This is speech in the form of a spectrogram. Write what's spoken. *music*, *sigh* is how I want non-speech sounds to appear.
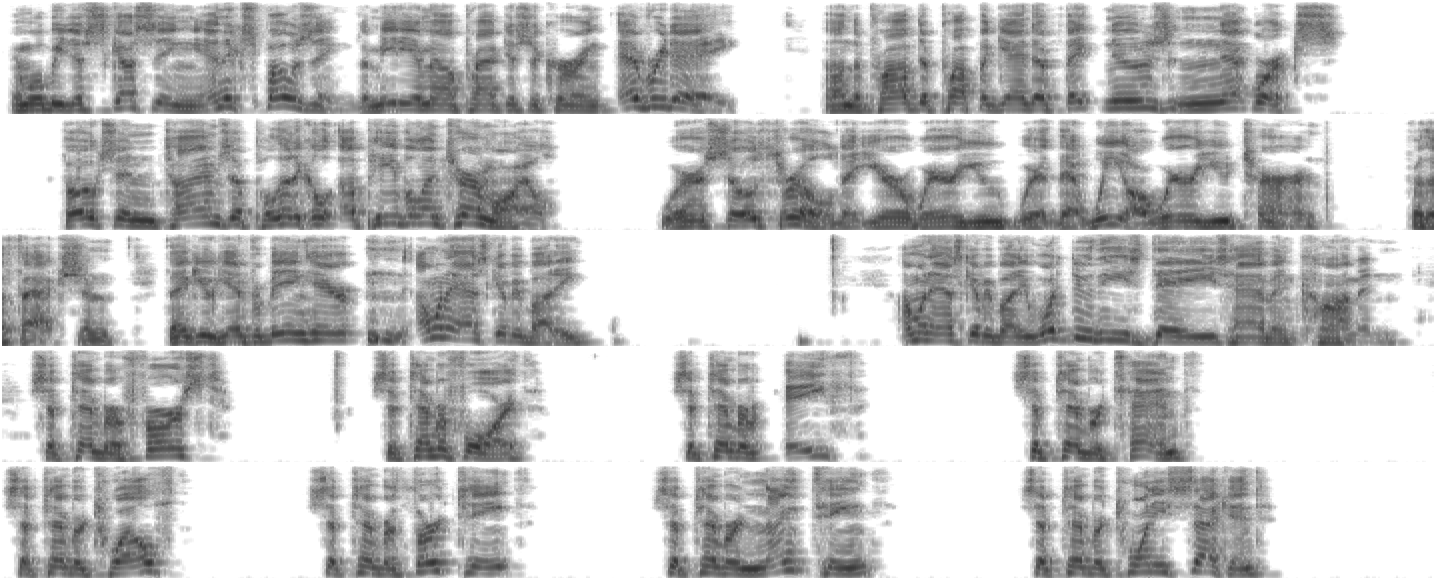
And we'll be discussing and exposing the media malpractice occurring every day on the Pravda propaganda fake news networks. Folks, in times of political upheaval and turmoil, we're so thrilled that you're where you where that we are where you turn for the faction. Thank you again for being here. *clears throat* I want to ask everybody. I want to ask everybody, what do these days have in common? September 1st, September 4th, September 8th, September 10th, September 12th, September 13th, September 19th, September 22nd,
